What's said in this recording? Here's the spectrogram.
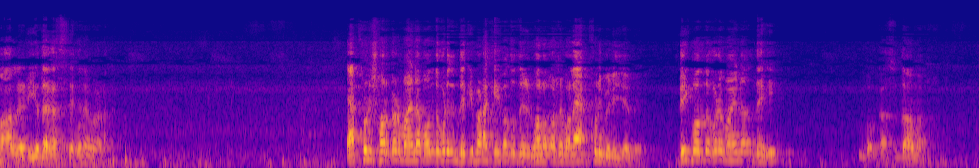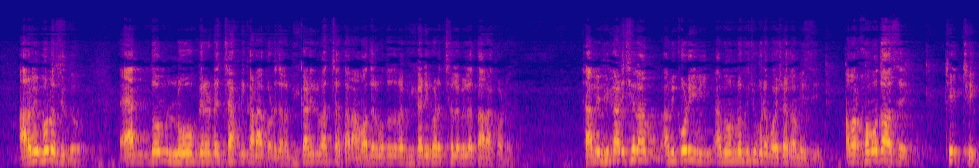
বাল এড়িয়ে দেখাচ্ছে এখানে বাড়া। এখনই সরকার মাইনা বন্ধ করে দেখি বাড়া কে কত দেশ ভালোবাসে, বলে এখনই বেরিয়ে যাবে। দিক বন্ধ করে মাইনা, দেখি। বোকা শুধু আমার। আর আমি বলেছি তো, একদম লো গ্রেডের চাকরি কারা করে? যারা ভিখারির বাচ্চা, তারা আমাদের মতো যারা ভিখারি ঘরের ছেলেবেলে তারা করে। হ্যাঁ আমি ভিখারি ছিলাম, আমি করিনি, আমি অন্য কিছু করে পয়সা কামিয়েছি। আমার ক্ষমতা আছে, ঠিক ঠিক।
